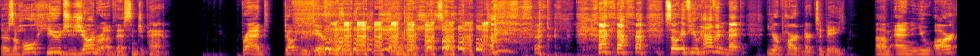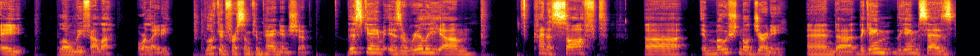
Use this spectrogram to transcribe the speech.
There's a whole huge genre of this in Japan. Brad, don't you dare so if you haven't met your partner to be, um, and you are a lonely fella or lady looking for some companionship, this game is a really um, kind of soft, uh, emotional journey. And uh, the game the game says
